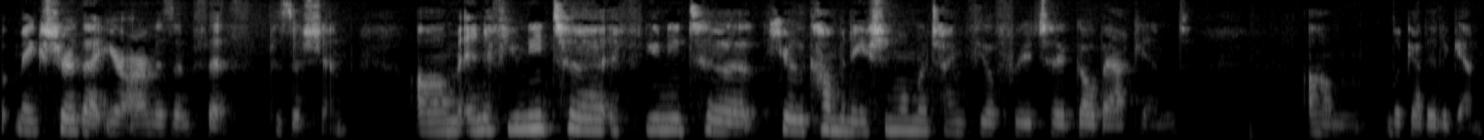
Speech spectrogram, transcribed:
But make sure that your arm is in fifth position. Um, and if you need to, if you need to hear the combination one more time, feel free to go back and um, look at it again.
